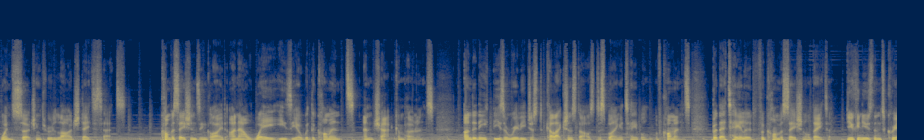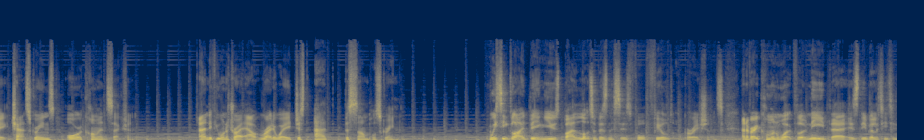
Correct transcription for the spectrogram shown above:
when searching through large datasets. Conversations in Glide are now way easier with the comments and chat components. Underneath, these are really just collection styles displaying a table of comments, but they're tailored for conversational data. You can use them to create chat screens or a comment section. And if you want to try it out right away, just add the sample screen. We see Glide being used by lots of businesses for field operations, and a very common workflow need there is the ability to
